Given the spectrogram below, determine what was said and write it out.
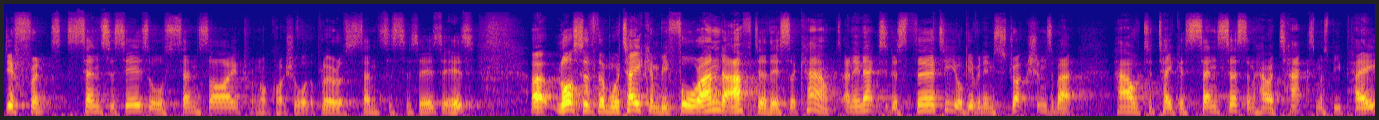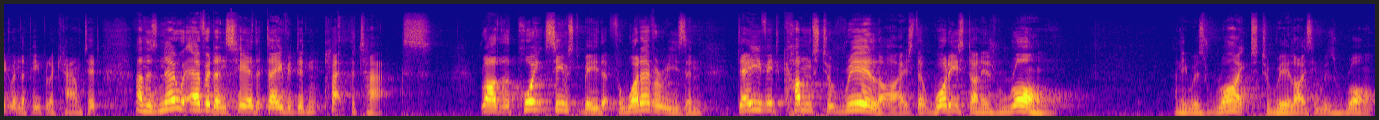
different censuses or censi, I'm not quite sure what the plural of censuses is, is. Uh, lots of them were taken before and after this account. And in Exodus 30, you're given instructions about how to take a census and how a tax must be paid when the people are counted. And there's no evidence here that David didn't collect the tax. Rather, the point seems to be that for whatever reason, David comes to realize that what he's done is wrong. And he was right to realize he was wrong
